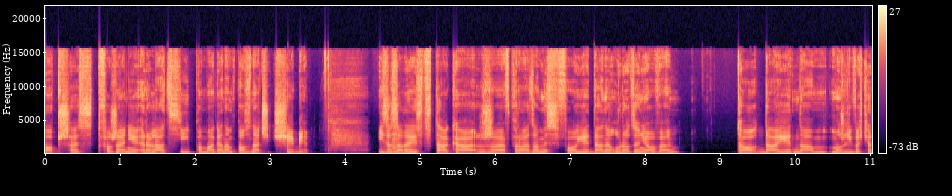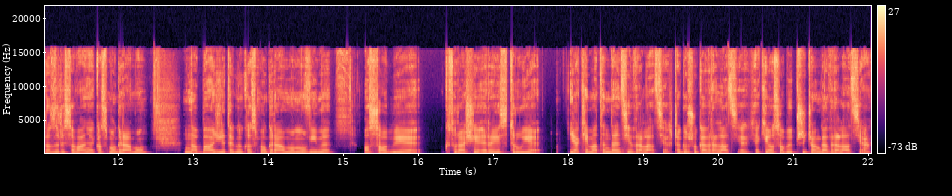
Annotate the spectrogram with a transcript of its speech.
poprzez tworzenie relacji pomaga nam poznać siebie. I mhm. zasada jest taka, że wprowadzamy swoje dane urodzeniowe. To daje nam możliwość rozrysowania kosmogramu. Na bazie tego kosmogramu mówimy osobie, która się rejestruje, jakie ma tendencje w relacjach, czego szuka w relacjach, jakie osoby przyciąga w relacjach,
